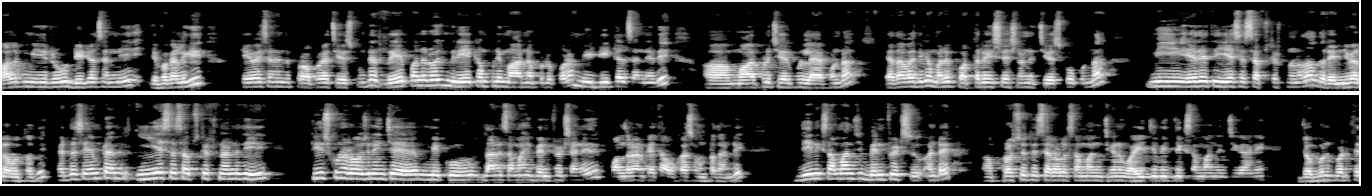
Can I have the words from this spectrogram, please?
వాళ్ళకి మీరు డీటెయిల్స్ అన్ని ఇవ్వగలిగి కేవైసీ అనేది ప్రాపర్గా చేసుకుంటే రేపు అనే రోజు మీరు ఏ కంపెనీ మారినప్పుడు కూడా మీ డీటెయిల్స్ అనేవి మార్పులు చేర్పులు లేకుండా యథావిధిగా మళ్ళీ కొత్త రిజిస్ట్రేషన్ అనేది చేసుకోకుండా మీ ఏదైతే ఈఎస్ఎస్ సబ్స్క్రిప్షన్ ఉన్నదో అది రెన్యువల్ అవుతుంది. At the same time ESS subscription అనేది తీసుకున్న రోజు నుంచే మీకు దానికి సంబంధించి బెనిఫిట్స్ అనేది పొందడానికి అయితే అవకాశం ఉంటుందండి. దీనికి సంబంధించి బెనిఫిట్స్ అంటే ప్రసూతి సెలవులకు సంబంధించి కానీ వైద్య విద్యకు సంబంధించి కానీ జబ్బును పడితే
